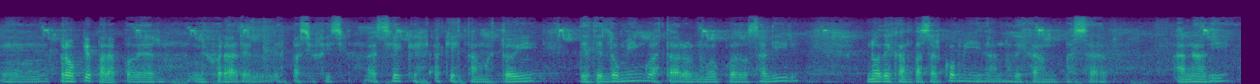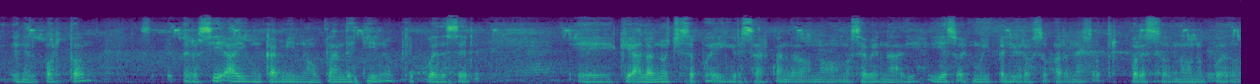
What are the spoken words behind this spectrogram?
eh, propios para poder mejorar el espacio físico. Así es que aquí estamos, estoy desde el domingo hasta ahora no me puedo salir, no dejan pasar comida, no dejan pasar a nadie en el portón, pero sí hay un camino clandestino que puede ser eh, que a la noche se puede ingresar cuando no, no, se ve nadie y eso es muy peligroso para nosotros. Por eso no, no puedo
